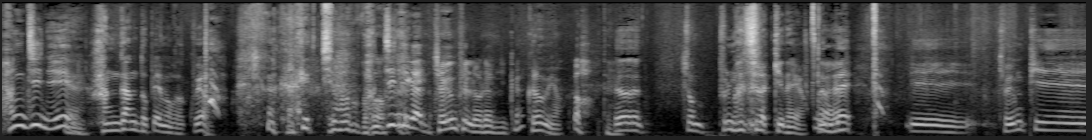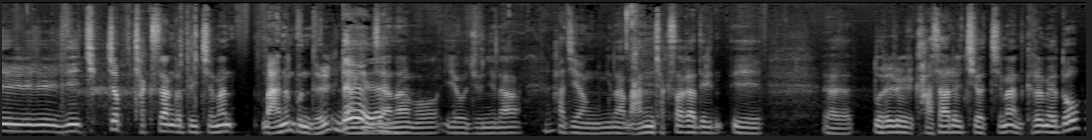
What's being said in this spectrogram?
황진이. 네, 한강도 빼먹었고요. 그게 지금 뭐. 황진이가 조용필 노래입니까? 그럼요. 어, 네. 좀 불만스럽긴 해요. 그런데 네. 이 조용필이 직접 작사한 것도 있지만 많은 분들 네. 양자나 뭐 이호준이나 하지영이나 많은 작사가들이 이 어, 노래를 가사를 지었지만 그럼에도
